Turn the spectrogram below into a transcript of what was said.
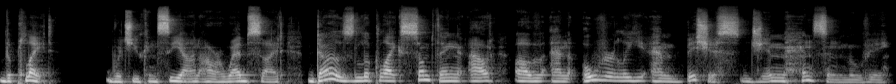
The plate, which you can see on our website, does look like something out of an overly ambitious Jim Henson movie.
